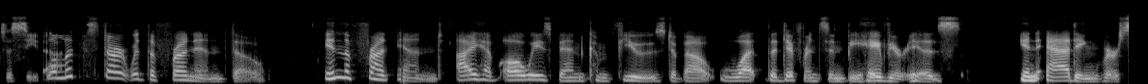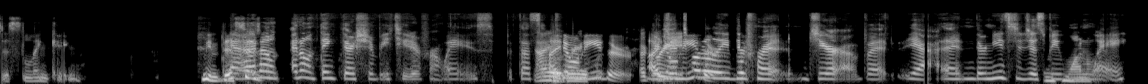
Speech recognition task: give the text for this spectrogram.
to see that. Well, let's start with the front end, though. In the front end, I have always been confused about what the difference in behavior is in adding versus linking. I mean, this yeah, is, I don't. I don't think there should be two different ways, but that's. I I don't agree. either. I don't It's either. totally different Jira, but yeah, and there needs to just be one Mm-hmm. way,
